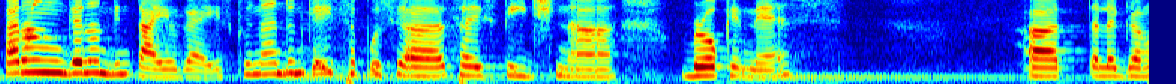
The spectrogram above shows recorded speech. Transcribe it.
Parang ganon din tayo, guys. Kung nandun kayo sa, sa, sa stage na brokenness, at talagang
